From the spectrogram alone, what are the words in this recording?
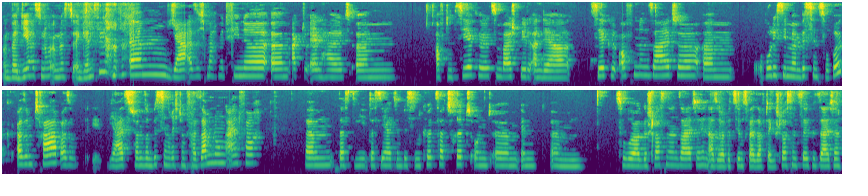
und bei dir hast du noch irgendwas zu ergänzen? Ähm, ja, also ich mache mit Fine ähm, aktuell halt ähm, auf dem Zirkel zum Beispiel an der zirkeloffenen Seite ähm, hole ich sie mir ein bisschen zurück, also im Trab, also ja, jetzt schon so ein bisschen Richtung Versammlung einfach, ähm, dass die, dass sie halt so ein bisschen kürzer tritt und ähm, im, zur geschlossenen Seite hin, also beziehungsweise auf der geschlossenen Zirkelseite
